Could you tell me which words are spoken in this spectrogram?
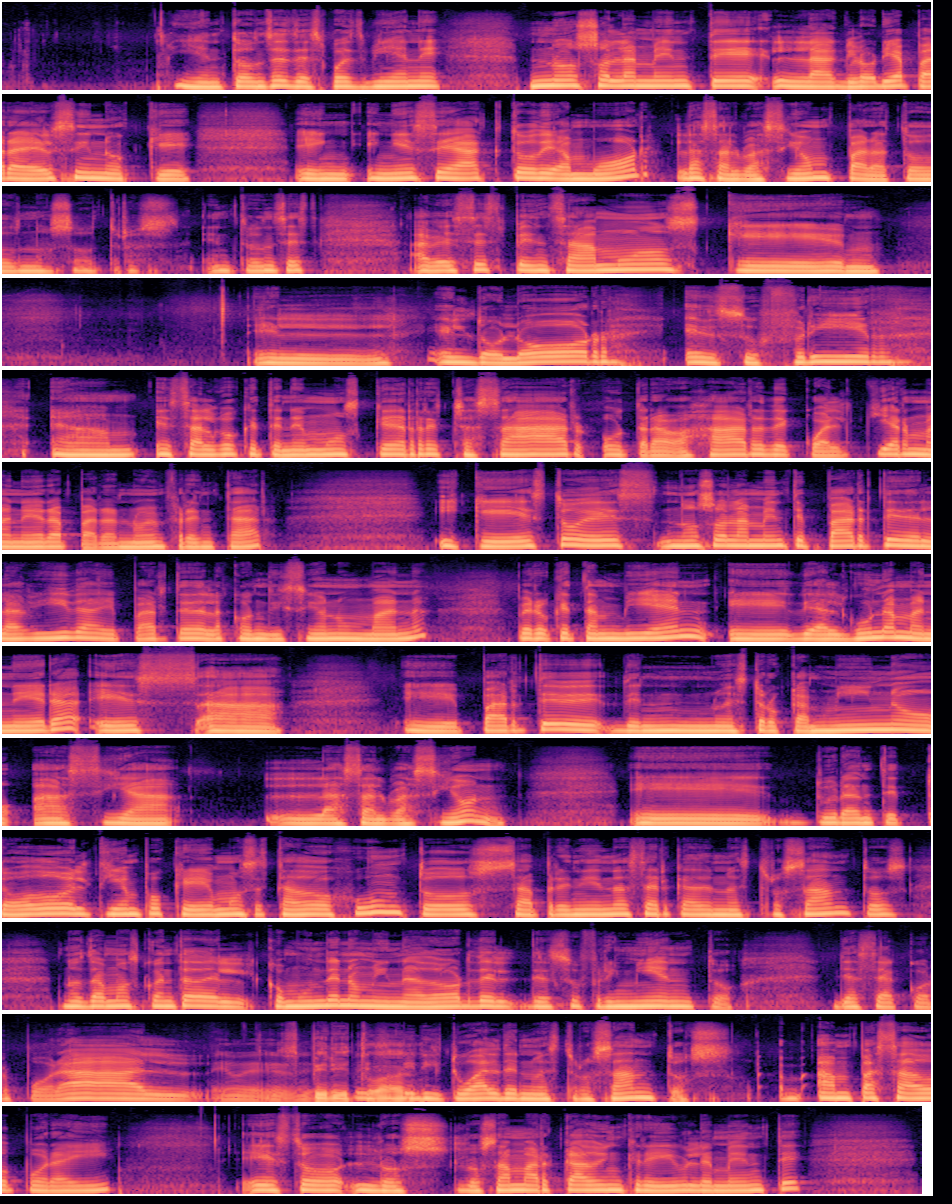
Y entonces después viene no solamente la gloria para Él, sino que en, en, ese acto de amor, la salvación para todos nosotros. Entonces, a veces pensamos que el, el dolor, el sufrir, es algo que tenemos que rechazar o trabajar de cualquier manera para no enfrentar y que esto es no solamente parte de la vida y parte de la condición humana, pero que también eh, de alguna manera es uh, eh, parte de, nuestro camino hacia la salvación. Eh, durante todo el tiempo que hemos estado juntos aprendiendo acerca de nuestros santos, nos damos cuenta del común denominador del, del sufrimiento, ya sea corporal, espiritual. espiritual de nuestros santos. Han pasado por ahí. Esto los, los ha marcado increíblemente.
